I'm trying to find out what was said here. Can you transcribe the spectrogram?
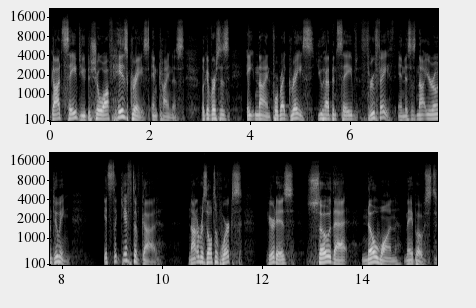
God saved you to show off his grace and kindness. Look at verses 8 and 9. For by grace you have been saved through faith, and this is not your own doing. It's the gift of God, not a result of works. Here it is, so that no one may boast.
